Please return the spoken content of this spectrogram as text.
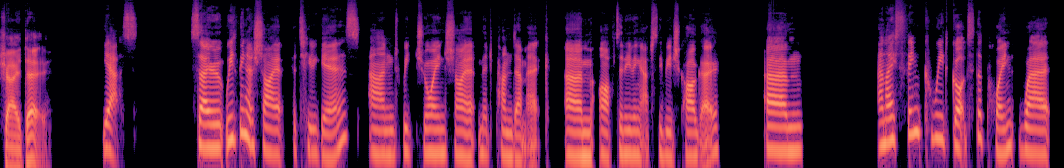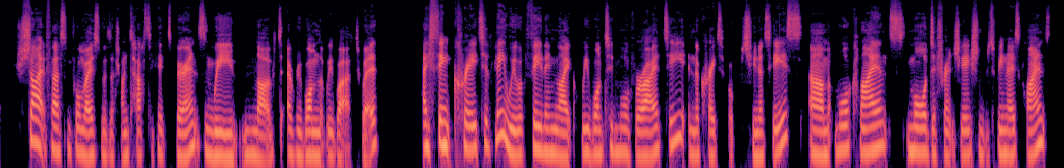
Chiat/Day yes. So we've been at Chiat for two years and we joined Chiat mid-pandemic um after leaving FCB chicago um and i think we'd got to the point where Chiat first and foremost was a fantastic experience and we loved everyone that we worked with I think creatively, we were feeling like we wanted more variety in the creative opportunities, um, more clients, more differentiation between those clients.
